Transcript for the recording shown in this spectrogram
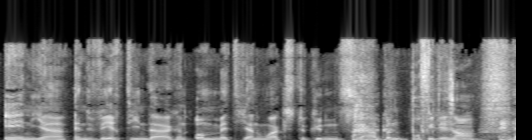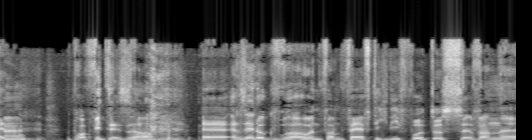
1 jaar en 14 dagen om met Jan Wax te kunnen slapen. Profitez-en. Eh, er zijn ook vrouwen van 50 die foto's van eh,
